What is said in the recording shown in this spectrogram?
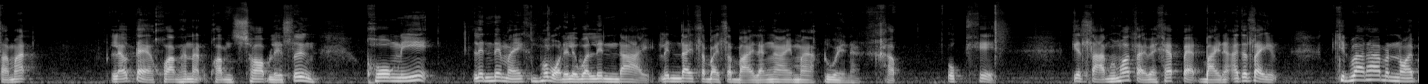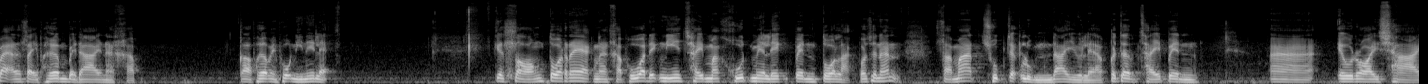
สามารถแล้วแต่ความถนัดความชอบเลยซึ่งโครงนี้เล่นได้ไหมคุณพ่อบอกได้เลยว่าเล่นได้ เล่นได้สบายๆและง่ายมากด้วยนะครับ โอเค เกรดสามคุณพ่อใส่ไปแค่แปดใบนะอาจจะใส่คิดว่าถ้ามันน้อยไปอาจจะใส่เพิ่มไปได้นะครับ ก็เพิ่มไอ้พวกนี้นี่แหละ เกรดสองตัวแรกนะครับ เพราะว่าเด็กนี้ใช้มัคคุดเมเล็กเป็นตัวหลัก เพราะฉะนั้นสามารถชุบจากหลุมได้อยู่แล้ว ก็จะใช้เป็นอ่าเอลรอยชาย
